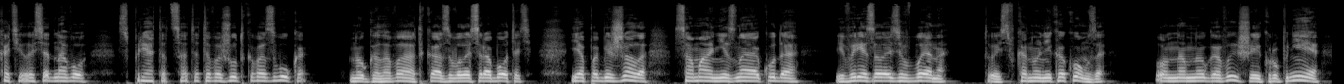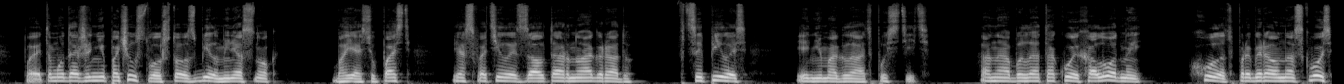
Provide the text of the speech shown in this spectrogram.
Хотелось одного — спрятаться от этого жуткого звука. Но голова отказывалась работать. Я побежала, сама не зная куда, и врезалась в Бена, то есть в каноника Комза. Он намного выше и крупнее, поэтому даже не почувствовал, что сбил меня с ног. Боясь упасть, я схватилась за алтарную ограду, вцепилась и не могла отпустить. Она была такой холодной, холод пробирал насквозь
